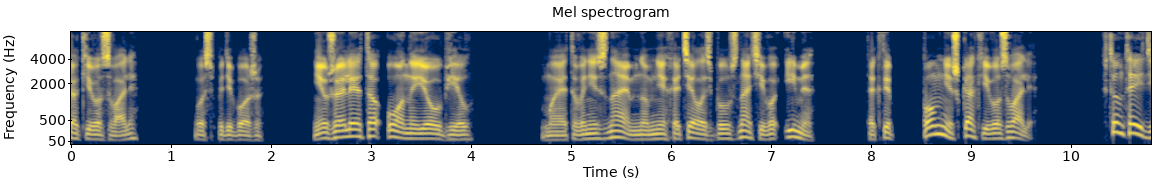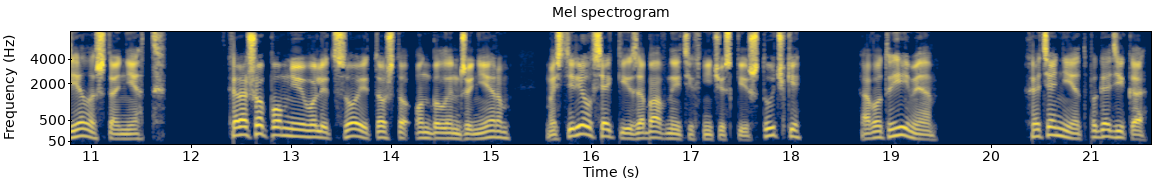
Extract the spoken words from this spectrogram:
Как его звали? Господи боже. Неужели это он ее убил? Мы этого не знаем, но мне хотелось бы узнать его имя. Так ты помнишь, как его звали? В том-то и дело, что нет. Хорошо помню его лицо и то, что он был инженером, мастерил всякие забавные технические штучки, а вот имя... Хотя нет, погоди-ка.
